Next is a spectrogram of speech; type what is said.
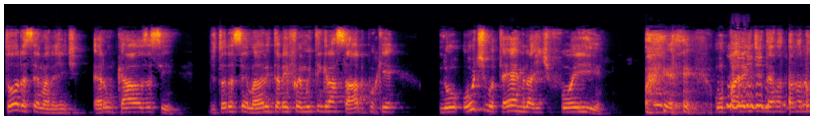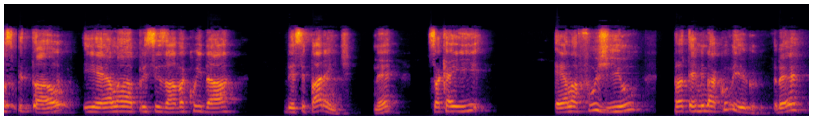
Toda semana, gente. Era um caos assim, de toda semana. E também foi muito engraçado, porque no último término a gente foi o parente dela estava no hospital e ela precisava cuidar desse parente, né? Só que aí ela fugiu para terminar comigo, né?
